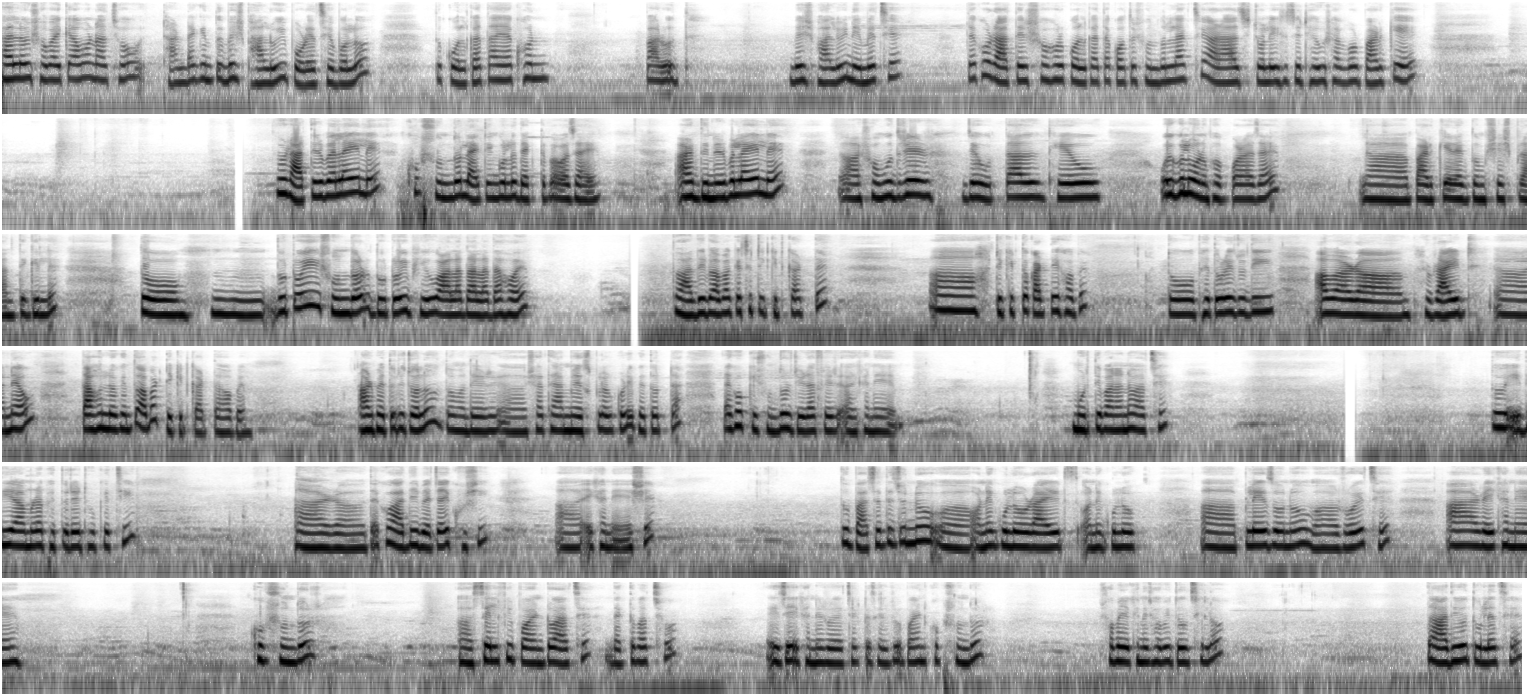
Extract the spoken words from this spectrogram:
Hello, সবাই কেমন আছো? ঠান্ডা কিন্তু বেশ ভালোই পড়েছে বলো। তো কলকাতায় এখন পারদ বেশ ভালোই নেমেছে। দেখো, রাতের শহর কলকাতা কত সুন্দর লাগছে, আর আজ চলে এসেছে ঢেউসাগর পার্কে। তো রাতের বেলা এলে খুব সুন্দর লাইটিংগুলো দেখতে পাওয়া যায়। আর দিনের বেলা এলে সমুদ্রের যে উত্তাল ঢেউ, ওইগুলো অনুভব করা যায়। পার্কের একদম শেষ প্রান্তে গেলে। তো দুটোই সুন্দর, দুটোই ভিউ আলাদা আলাদা হয়। তো আদির বাবা গেছে টিকিট কাটতে টিকিট তো কাটতেই হবে। তো ভেতরে যদি আবার রাইড নেও, তাহলেও কিন্তু আবার টিকিট কাটতে হবে। আর ভেতরে চলো, তোমাদের সাথে আমি এক্সপ্লোর করি ভেতরটা। দেখো কি সুন্দর জিরাফের এখানে মূর্তি বানানো আছে। তো এই দিয়ে আমরা ভেতরে ঢুকেছি। আর দেখো আদি বেচাই খুশি এখানে এসে। তো বাচ্চাদের জন্য অনেকগুলো রাইডস অনেকগুলো প্লে জোনও রয়েছে। আর এখানে খুব সুন্দর সেলফি পয়েন্টও আছে, দেখতে পাচ্ছ? এই যে এখানে রয়েছে একটা সেলফি পয়েন্ট খুব সুন্দর। সবাই এখানে ছবি তুলছিল। তা আদিও তুলেছে।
